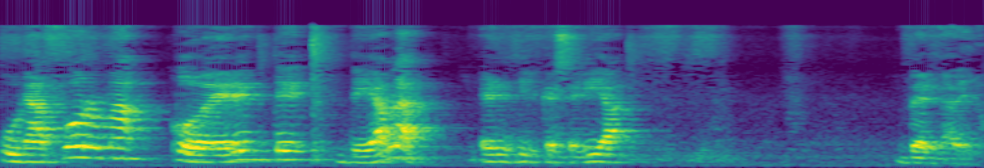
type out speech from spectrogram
una forma coherente de hablar. Es decir, que sería verdadero.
